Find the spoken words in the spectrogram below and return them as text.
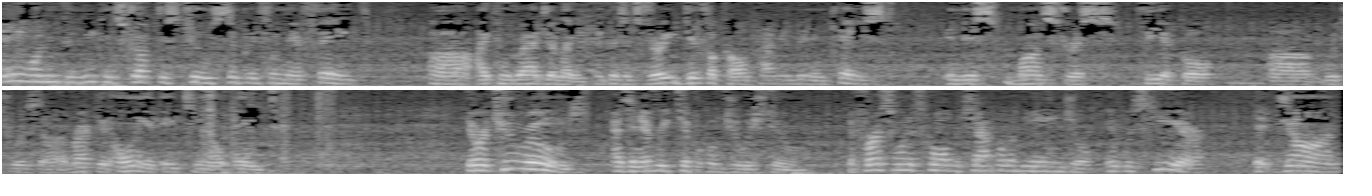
anyone who can reconstruct this tomb simply from their faith, uh, I congratulate, because it's very difficult having been encased in this monstrous vehicle, uh, which was uh, erected only in 1808. There are two rooms, as in every typical Jewish tomb. The first one is called the Chapel of the Angel. It was here that John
